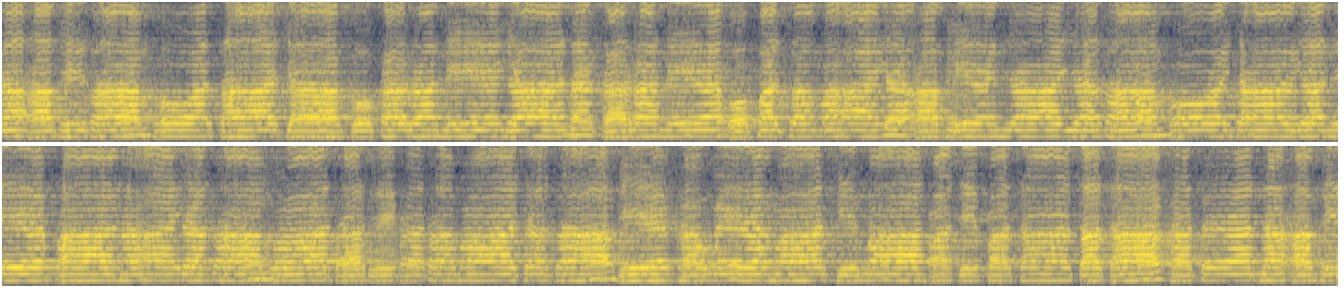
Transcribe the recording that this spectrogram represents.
นะอภิสัมพุทธาจักขุกรณียานกรณีอุปสมัยอภิญญายสัมโพธายเนพานายสังวัตติกตมาจะสาภิกขเวมัชชิมาปฏิปทาตถาคเตนะอภิ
